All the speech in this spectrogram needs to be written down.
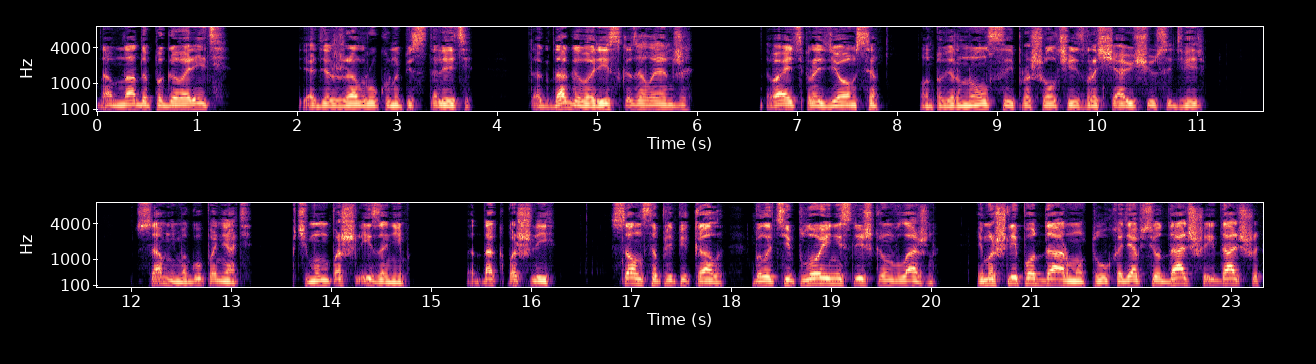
«Нам надо поговорить». Я держал руку на пистолете. «Тогда говори», — сказал Энджи. «Давайте пройдемся». Он повернулся и прошел через вращающуюся дверь. Сам не могу понять, почему мы пошли за ним. Однако пошли. Солнце припекало, было тепло и не слишком влажно и мы шли по Дармуту, уходя все дальше и дальше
